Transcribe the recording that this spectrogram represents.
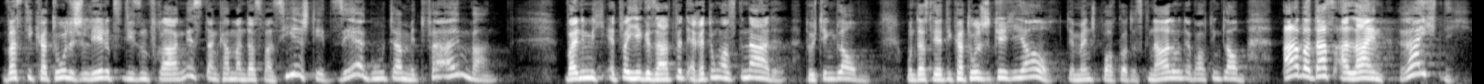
was die katholische Lehre zu diesen Fragen ist, dann kann man das, was hier steht, sehr gut damit vereinbaren. Weil nämlich etwa hier gesagt wird, Errettung aus Gnade durch den Glauben. Und das lehrt die katholische Kirche ja auch. Der Mensch braucht Gottes Gnade und er braucht den Glauben. Aber das allein reicht nicht.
